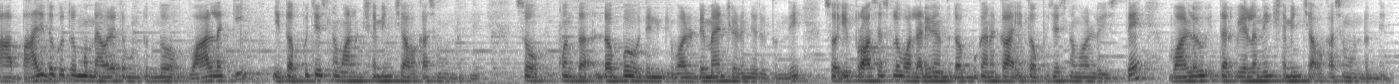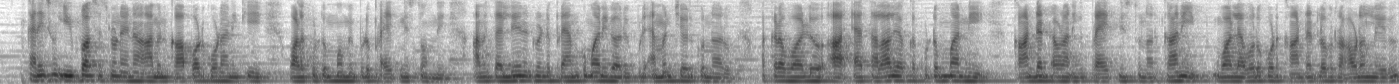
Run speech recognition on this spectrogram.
ఆ బాధిత కుటుంబం ఎవరైతే ఉంటుందో వాళ్ళకి ఈ తప్పు చేసిన వాళ్ళని క్షమించే అవకాశం ఉంటుంది. సో కొంత డబ్బు దీనికి వాళ్ళు డిమాండ్ చేయడం జరుగుతుంది. సో ఈ ప్రాసెస్లో వాళ్ళు అడిగినంత డబ్బు కనుక ఈ తప్పు చేసిన వాళ్ళు ఇస్తే వాళ్ళు ఇతర వీళ్ళని క్షమించే అవకాశం ఉంటుంది. కనీసం ఈ ప్రాసెస్లోనైనా ఆమెను కాపాడుకోవడానికి వాళ్ళ కుటుంబం ఇప్పుడు ప్రయత్నిస్తుంది. ఆమె తల్లి అయినటువంటి ప్రేమ్ కుమారి గారు ఇప్పుడు ఎమ్మెన్ చేరుకున్నారు. అక్కడ వాళ్ళు ఆ తలాల యొక్క కుటుంబాన్ని కాంటాక్ట్ అవ్వడానికి ప్రయత్నిస్తున్నారు. కానీ వాళ్ళు ఎవరు కూడా కాంటాక్ట్లోకి రావడం లేదు.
